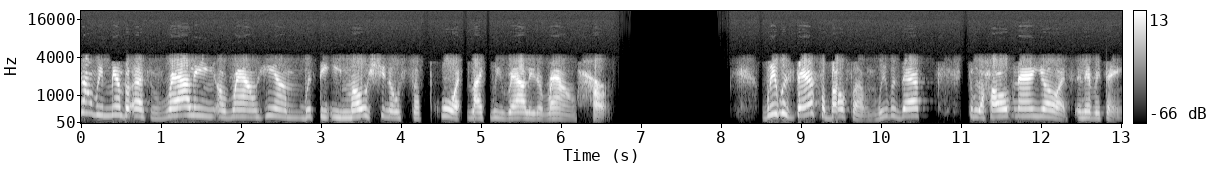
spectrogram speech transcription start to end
don't remember us rallying around him with the emotional support like we rallied around her. We was there for both of them. We was there through the whole nine yards and everything.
